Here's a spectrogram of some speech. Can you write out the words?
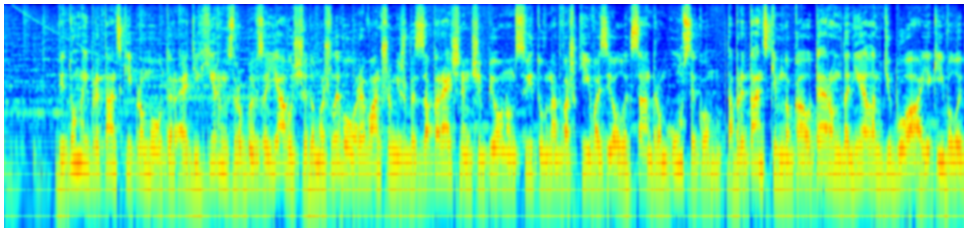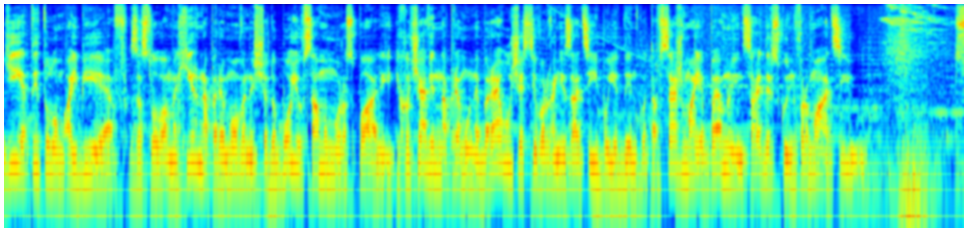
Відомий британський промоутер Еді Хірн зробив заяву щодо можливого реваншу між беззаперечним чемпіоном світу в надважкій вазі Олександром Усиком та британським нокаутером Даніелем Дюбуа, який володіє титулом IBF. За словами Хірна, перемовини щодо бою в самому розпалі. І хоча він напряму не бере участі в організації поєдинку, та все ж має певну інсайдерську інформацію.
